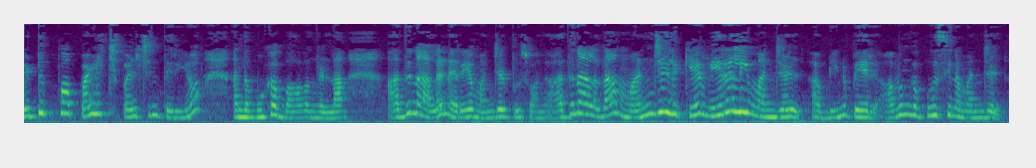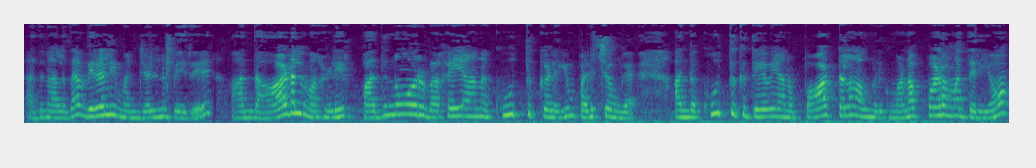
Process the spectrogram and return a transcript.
எடுப்பா பளிச்சு பளிச்சுன்னு தெரியும் அந்த முக பாவங்கள்லாம் அதனால நிறைய மஞ்சள் பூசுவாங்க. அதனாலதான் மஞ்சளுக்கே விரலி மஞ்சள் அப்படின்னு பேரு. அவங்க பூசின மஞ்சள். அதனாலதான் விரலி மஞ்சள்னு பேரு. அந்த ஆடல் மகளிர் பதினோரு வகையான கூத்துக்களையும் படிச்சவங்க. அந்த கூத்துக்கு தேவையான பாட்டெல்லாம் அவங்களுக்கு மனப்பாடமா தெரியும்.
